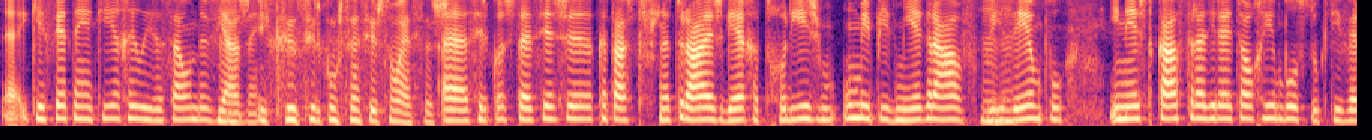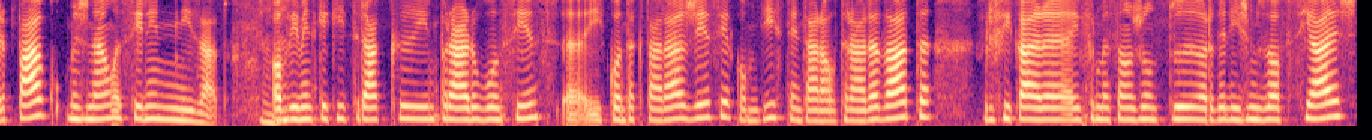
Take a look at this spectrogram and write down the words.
uh, que afetem aqui a realização da viagem. Hum, e que circunstâncias são essas? Uh, circunstâncias, uh, catástrofes naturais, guerra, terrorismo, uma epidemia grave, por uhum. exemplo, e neste caso terá direito ao reembolso do que tiver pago, mas não a ser indemnizado. Uhum. Obviamente que aqui terá que imperar o bom senso uh, e contactar a agência, como disse, tentar alterar a data, verificar a informação junto de organismos oficiais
